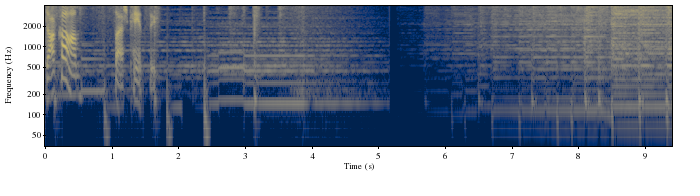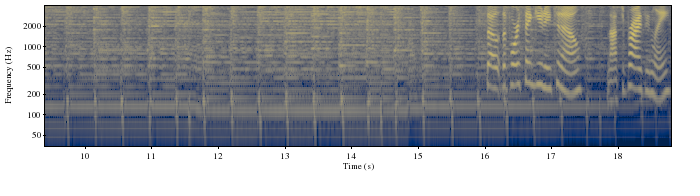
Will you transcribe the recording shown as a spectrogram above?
dot com slash pantsuit. So, the fourth thing you need to know, not surprisingly,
